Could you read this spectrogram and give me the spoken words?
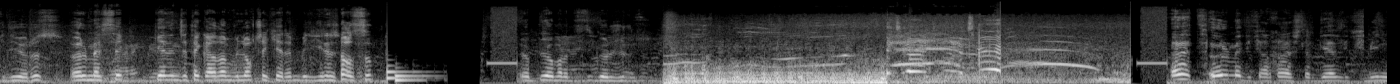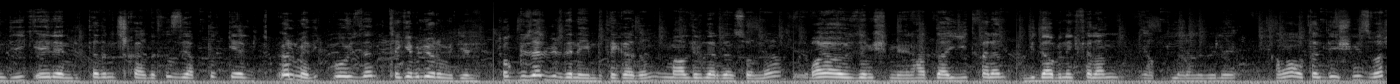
gidiyoruz. Ölmezsek gelince tekrardan vlog çekerim bilginiz olsun. Öpüyorum hadi görüşürüz. Evet ölmedik arkadaşlar geldik bindik eğlendik tadını çıkardık hız yaptık geldik. Ölmedik o yüzden çekebiliyorum videoyu. Çok güzel bir deneyimdi tekrardan Maldivlerden sonra. Bayağı özlemişim yani hatta Yiğit falan bir daha binek falan yaptılar hani böyle. Ama otelde işimiz var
